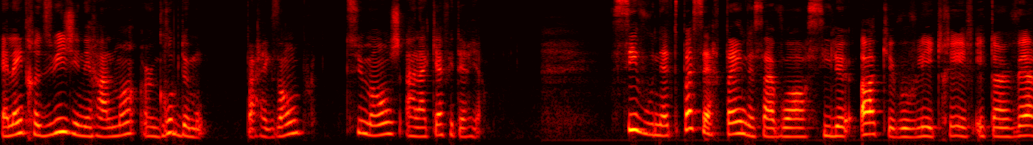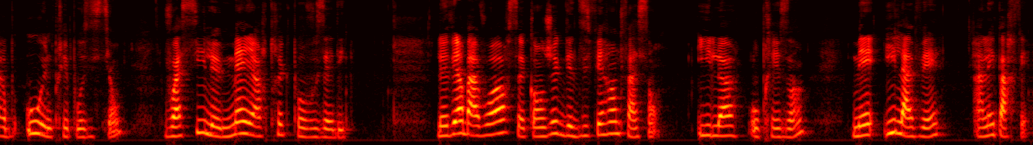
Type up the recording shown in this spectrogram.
Elle introduit généralement un groupe de mots. Par exemple, tu manges à la cafétéria. Si vous n'êtes pas certain de savoir si le A que vous voulez écrire est un verbe ou une préposition, voici le meilleur truc pour vous aider. Le verbe avoir se conjugue de différentes façons. Il a au présent, mais il avait à l'imparfait.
